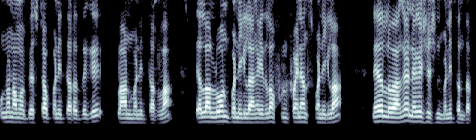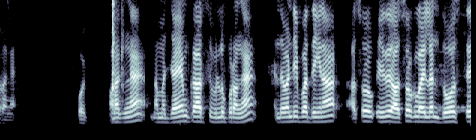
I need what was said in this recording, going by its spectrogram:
இன்னும் நம்ம பெஸ்ட்டாக பண்ணி தரதுக்கு பிளான் பண்ணி தரலாம். எல்லாம் லோன் பண்ணிக்கலாங்க. இதெல்லாம் ஃபுல் ஃபைனான்ஸ் பண்ணிக்கலாம். நேரில் வாங்க நெகோசியேஷன் பண்ணி தந்துடுறேங்க. ஓகே வணக்கங்க. நம்ம ஜெயம் கார்ஸ் விழுப்புரங்க. இந்த வண்டி பார்த்தீங்கன்னா அசோக் இது அசோக் லைலன் தோஸ்து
